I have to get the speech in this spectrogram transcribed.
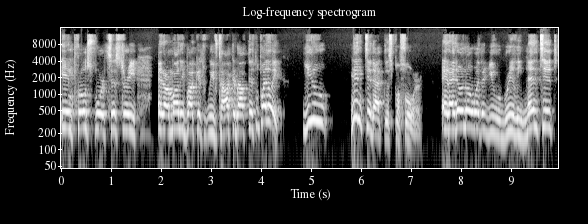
in pro sports history. And Armani Buckets, we've talked about this. But by the way, you hinted at this before. And I don't know whether you really meant it,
